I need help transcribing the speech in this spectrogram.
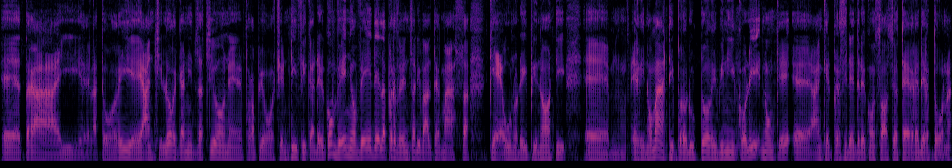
eh, tra i relatori e anzi l'organizzazione proprio scientifica del convegno vede la presenza di Walter Massa, che è uno dei più noti eh, e rinomati produttori vinicoli, nonché eh, anche il presidente del consorzio Terre d'Ertona.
